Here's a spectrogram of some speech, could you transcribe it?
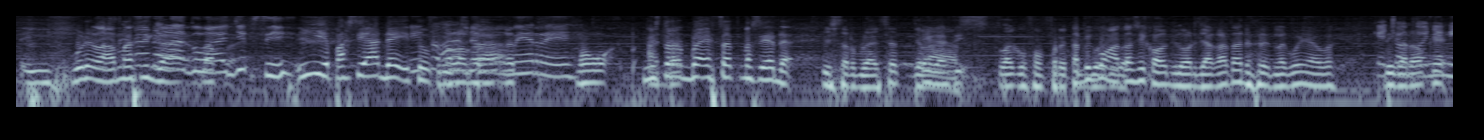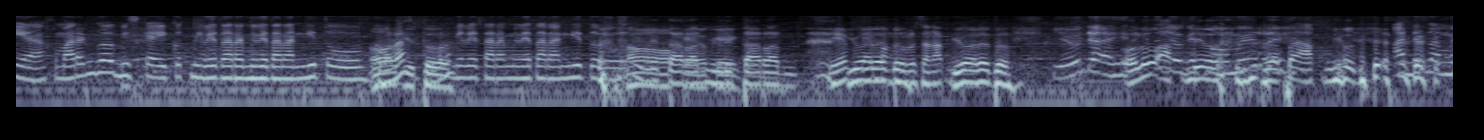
Ih. gue udah lama sih Kan nggak ada lagu wajib sih. iya pasti ada itu, Itu kalau ada nggak mau mere. Mau Mr. Bicep pasti ada Mr. Blessed Iya jelas lagu favorit tapi gue gua nggak tahu sih kalau di luar Jakarta dengerin lagunya apa Kayak Di contohnya karaoke. nih ya, kemarin gue habis kayak ikut militeran-militeran gitu. Oh Ke mana? gitu. Militeran-militeran gitu. Oh, oke, militaran. Iya, Gimana emang tuh? lulusan Akmil. Gimana tuh? ya udah, akhirnya Oh lu Akmil, mau mere. data Akmil. Ada sama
